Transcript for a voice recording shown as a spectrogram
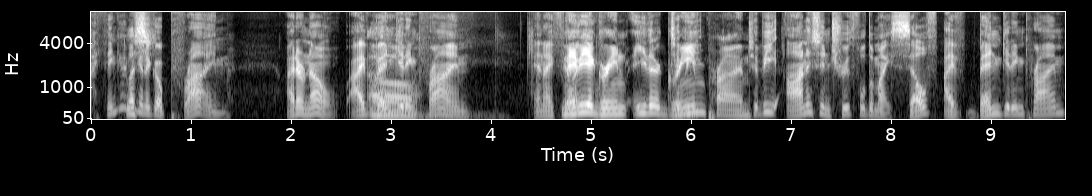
I think I'm Let's- gonna go prime. I don't know. I've been oh. getting Oh. prime, and I feel Maybe like, a green, either green prime. to be honest and truthful to myself, I've been getting prime.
